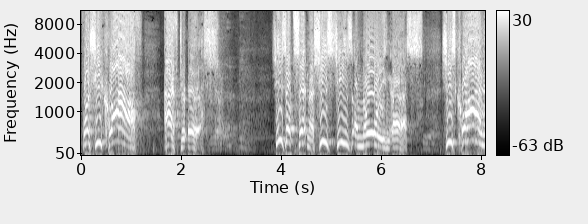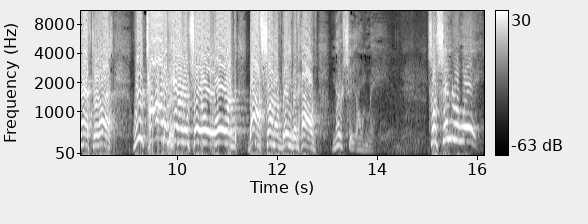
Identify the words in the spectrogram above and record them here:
for she crieth after us. She's upsetting us. She's, she's annoying us. She's crying after us. We're tired of hearing her say, Oh Lord, thou son of David, have mercy on me. So send her away.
